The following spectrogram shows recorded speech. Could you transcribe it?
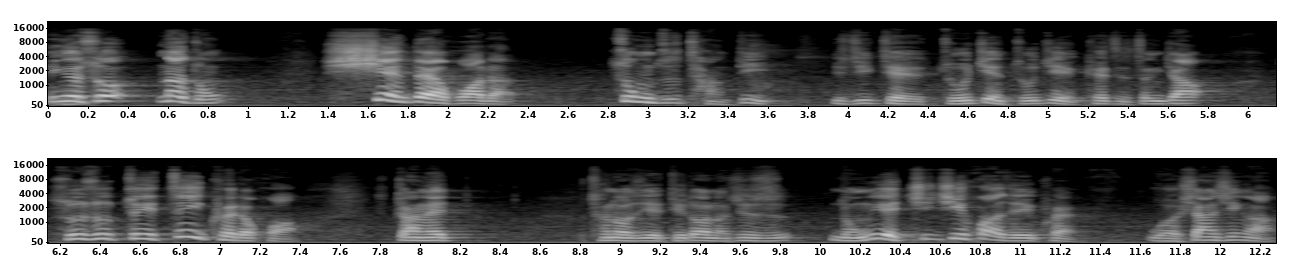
应该说那种现代化的种植场地已经在逐渐逐渐开始增加。所以说在这一块的话，刚才陈老师也提到了，就是农业机器化这一块，我相信啊，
